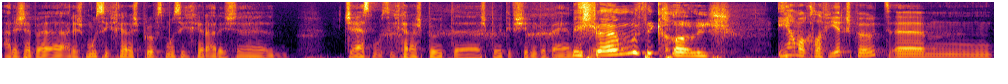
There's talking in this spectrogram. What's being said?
er ist eben, äh, er ist Musiker, er ist Berufsmusiker, er ist äh, Jazzmusiker, er spielt, äh, spielt in verschiedenen Bands. Du auch musikalisch? Ich habe mal Klavier gespielt, ähm,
